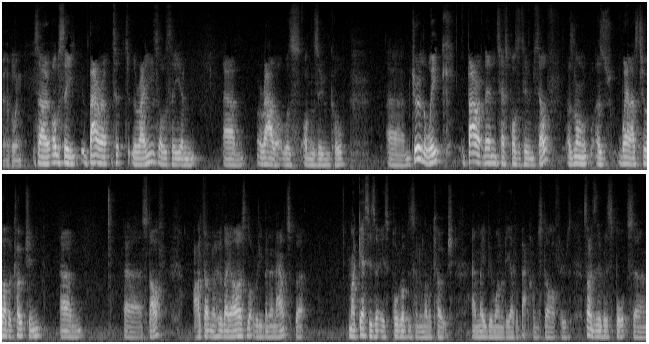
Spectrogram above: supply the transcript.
fair point. So obviously Barrett took, took the reins. Obviously, um, um, Rowett was on the Zoom call um, during the week. Barrett then test positive himself, as long as well as two other coaching um, uh, staff. I don't know who they are. It's not really been announced, but my guess is that it's Paul Robinson, another coach, and maybe one of the other backroom staff who's something to do with the sports. Uh,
